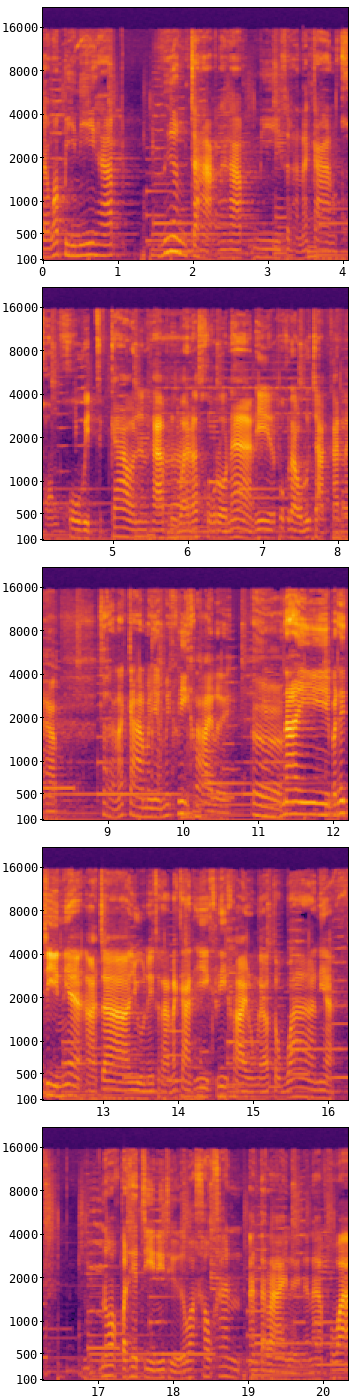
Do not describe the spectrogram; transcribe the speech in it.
แต่ว่าปีนี้ครับเนื่องจากนะครับมีสถานการณ์ของโควิด -19 นะครับหรือไวรัสโคโรนาที่พวกเรารู้จักกันนะครับ สถานการณ์มันยังไม่คลี่คลายเลยเออในประเทศจีนเนี่ยอาจจะอยู่ในสถานการณ์ที่คลี่คลายลงแล้ว แต่ว่าเนี่ยนอกประเทศจีนนี่ถือว่าเข้าขั้นอันตรายเลยนะครับ เพราะว่า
